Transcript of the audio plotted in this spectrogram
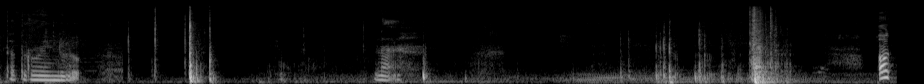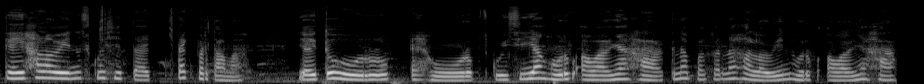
kita turunin dulu. Nah Oke, okay, Halloween squishy tag. Tag pertama yaitu huruf eh huruf squishy yang huruf awalnya H. Kenapa? Karena Halloween huruf awalnya H.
